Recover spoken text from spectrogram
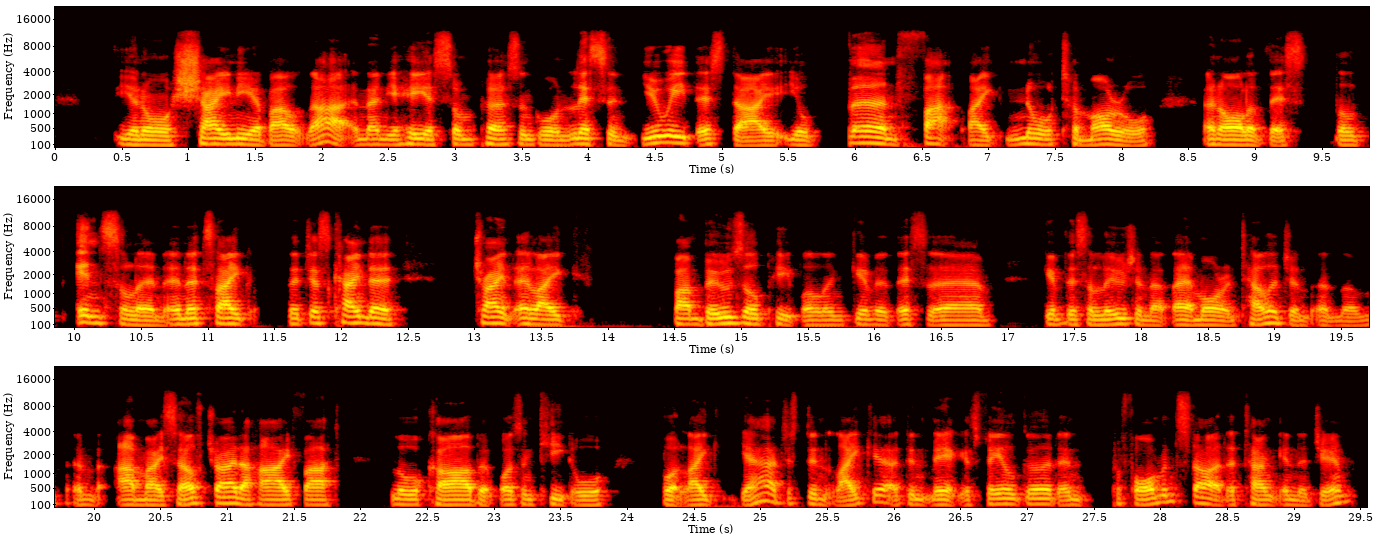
you know shiny about that. And then you hear some person going listen you eat this diet you'll burn fat like no tomorrow and all of this the insulin. And it's like they're just kind of trying to like bamboozle people and give it this um give this illusion that they're more intelligent than them. And i myself tried a high fat low carb. It wasn't keto but like yeah i just didn't like it. I didn't make us feel good. And performance started to tank in the gym.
